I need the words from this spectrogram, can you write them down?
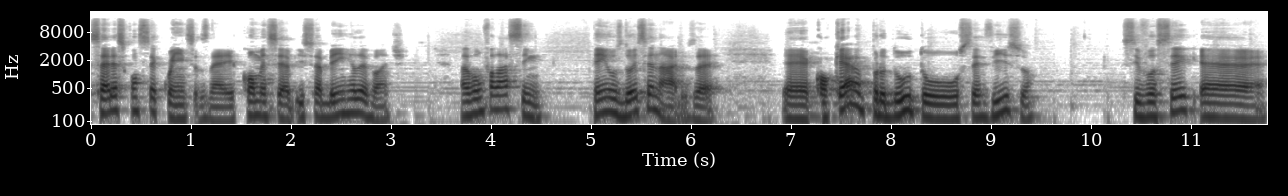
sérias consequências, né? E-commerce, é, isso é bem relevante. Mas vamos falar assim, tem os dois cenários, é, é qualquer produto ou serviço, se você é,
